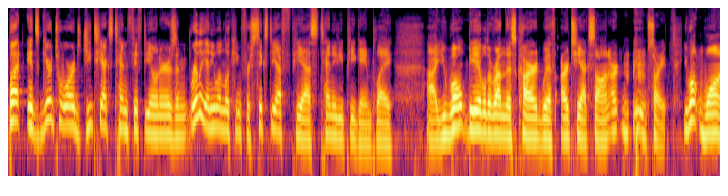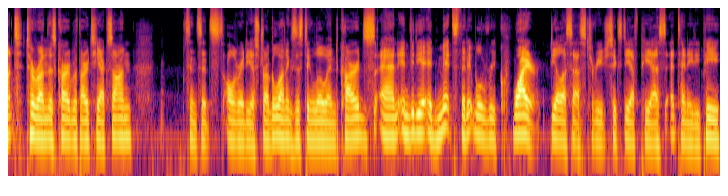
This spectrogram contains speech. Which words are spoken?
But it's geared towards GTX 1050 owners and really anyone looking for 60 FPS, 1080p gameplay. Uh, you won't be able to run this card with RTX on, or sorry, you won't want to run this card with RTX on since it's already a struggle on existing low end cards. And NVIDIA admits that it will require DLSS to reach 60 FPS at 1080p.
